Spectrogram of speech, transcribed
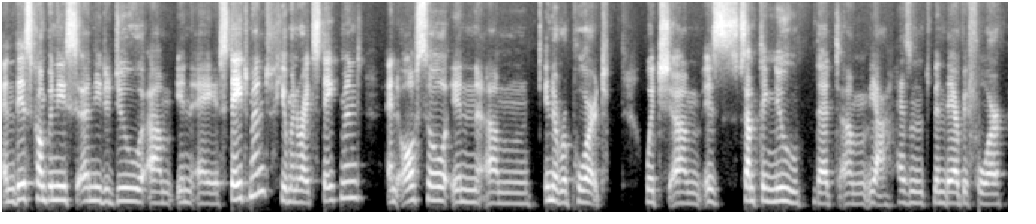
And these companies uh, need to do um, in a statement, human rights statement, and also in, um, in a report, which um, is something new that, um, yeah, hasn't been there before.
